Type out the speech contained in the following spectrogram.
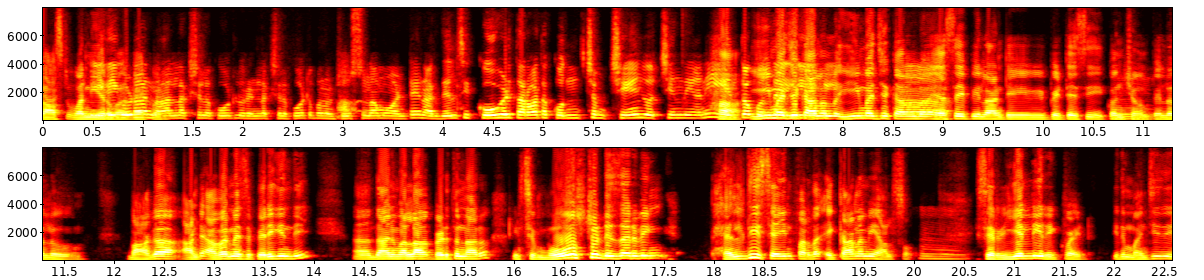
last one year కూడా నాలుగు లక్షల కోట్లు రెండు లక్షల కోట్లు మనం చూస్తున్నాము అంటే నాకు తెలిసి కోవిడ్ తర్వాత కొంచెం చేంజ్ వచ్చింది అని ఈ మధ్య కాలంలో ఈ మధ్య కాలంలో. ఎస్ఐపి లాంటివి పెట్టేసి కొంచెం. పిల్లలు బాగా అంటే అవేర్నెస్ పెరిగింది దానివల్ల పెడుతున్నారు it's most deserving healthy sign for the economy also. It's really required ఇది మంచిది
